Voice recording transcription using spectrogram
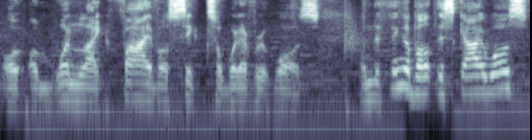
or, or won like five or six or whatever it was. And the thing about this guy was,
